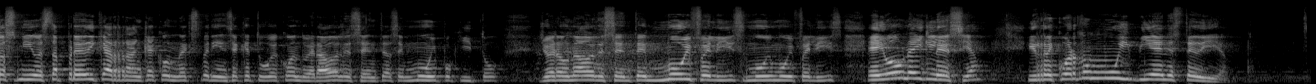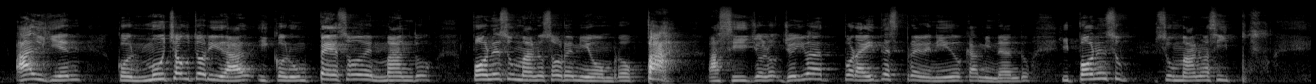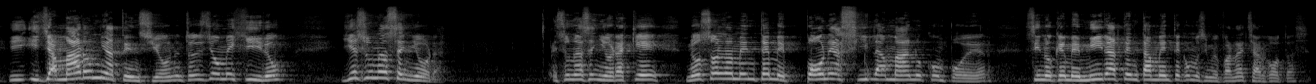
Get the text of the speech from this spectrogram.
Dios mío, esta prédica arranca con una experiencia que tuve cuando era adolescente, hace muy poquito. Yo era un adolescente muy feliz, muy, muy feliz. E iba a una iglesia y recuerdo muy bien este día. Alguien con mucha autoridad y con un peso de mando pone su mano sobre mi hombro, ¡pa! Así, yo, yo iba por ahí desprevenido caminando y ponen su, su mano así, y, y llamaron mi atención. Entonces yo me giro y es una señora. Es una señora que no solamente me pone así la mano con poder, sino que me mira atentamente como si me fueran a echar gotas.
